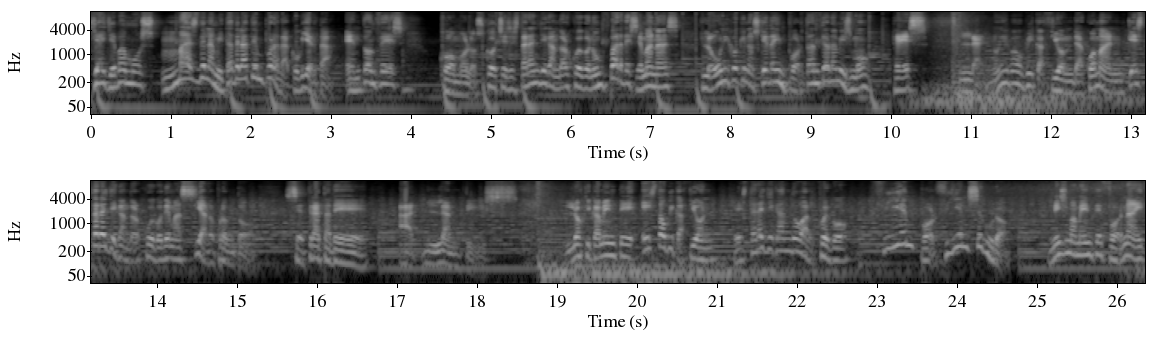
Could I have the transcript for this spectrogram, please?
ya llevamos más de la mitad de la temporada cubierta. Entonces, como los coches estarán llegando al juego en un par de semanas, lo único que nos queda importante ahora mismo es la nueva ubicación de Aquaman que estará llegando al juego demasiado pronto. Se trata de Atlantis. Lógicamente, esta ubicación estará llegando al juego 100% seguro. Mismamente Fortnite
